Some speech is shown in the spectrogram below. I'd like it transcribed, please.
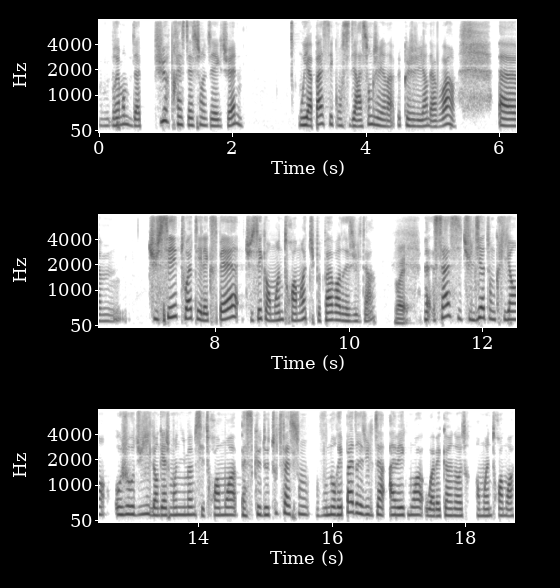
vraiment de la pure prestation intellectuelle, où il n'y a pas ces considérations que je viens, que je viens d'avoir. Euh, tu sais, toi, tu es l'expert, tu sais qu'en moins de trois mois, tu peux pas avoir de résultat. Ouais. Ben, ça, si tu le dis à ton client, aujourd'hui, l'engagement minimum, c'est trois mois, parce que de toute façon, vous n'aurez pas de résultat avec moi ou avec un autre en moins de trois mois.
